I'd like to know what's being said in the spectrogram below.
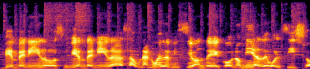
bienvenidos y bienvenidas a una nueva emisión de Economía de Bolsillo,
